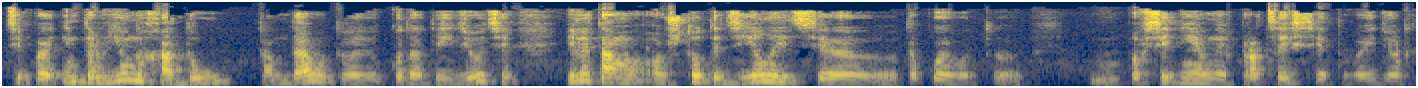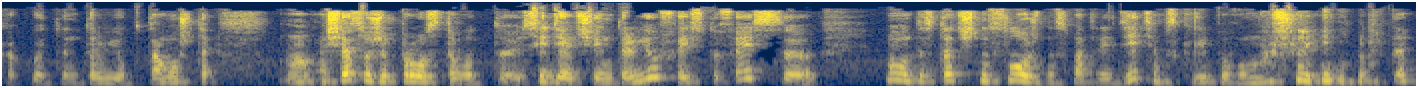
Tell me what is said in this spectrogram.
типа интервью на ходу, там, да, вот вы куда-то идете, или там что-то делаете, такое вот повседневной в процессе этого идет какое-то интервью, потому что сейчас уже просто вот сидячее интервью face-to-face ну, достаточно сложно смотреть детям с клиповым мышлением, да?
